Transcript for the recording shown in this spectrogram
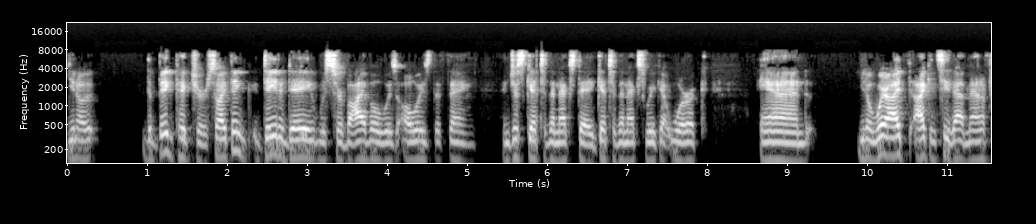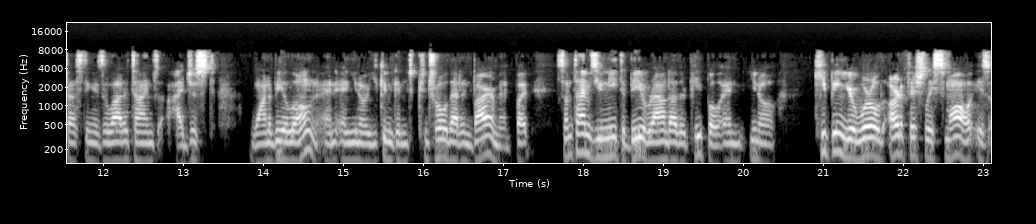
you know, the big picture. So I think day to day with survival was always the thing, and just get to the next day, get to the next week at work, and you know where I I can see that manifesting is a lot of times I just want to be alone, and and you know you can, can control that environment, but sometimes you need to be around other people, and you know keeping your world artificially small is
